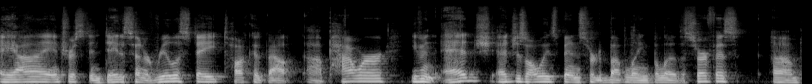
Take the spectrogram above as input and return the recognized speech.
AI, interest in data center real estate, talk about uh, power, even edge. Edge has always been sort of bubbling below the surface. Um,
